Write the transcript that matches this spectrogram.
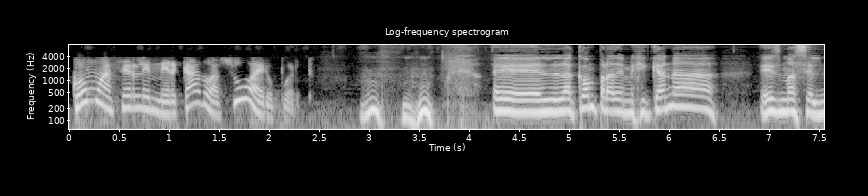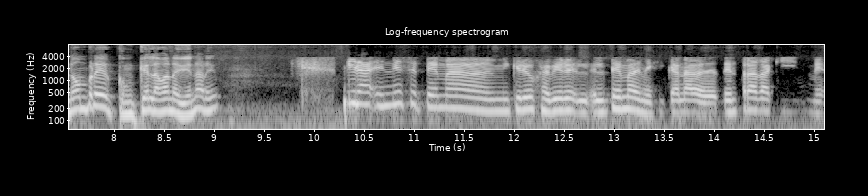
cómo hacerle mercado a su aeropuerto. Eh, la compra de Mexicana es más el nombre, ¿con qué la van a llenar? Eh? Mira, en ese tema, mi querido Javier, el, tema de Mexicana, de, entrada aquí me,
